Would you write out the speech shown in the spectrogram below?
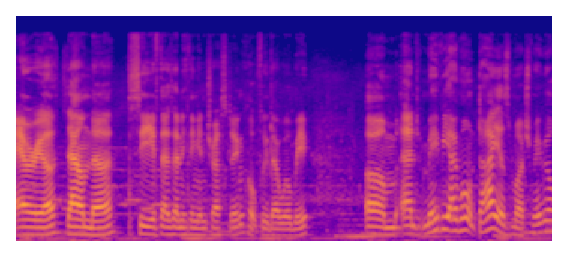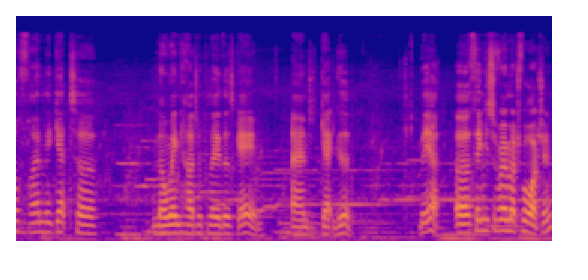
area down there, see if there's anything interesting. Hopefully there will be. Um, and maybe I won't die as much. Maybe I'll finally get to knowing how to play this game and get good. But yeah, uh, thank you so very much for watching.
